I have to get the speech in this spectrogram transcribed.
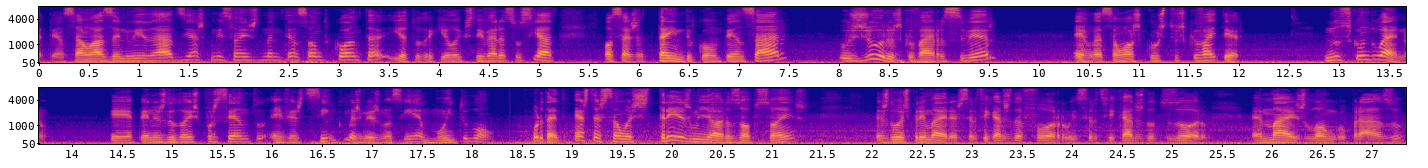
Atenção às anuidades e às comissões de manutenção de conta e a tudo aquilo a que estiver associado. Ou seja, tem de compensar os juros que vai receber em relação aos custos que vai ter. No segundo ano, é apenas de 2% em vez de 5%, mas mesmo assim é muito bom. Portanto, estas são as três melhores opções. As duas primeiras, certificados da Forro e certificados do Tesouro, a mais longo prazo.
